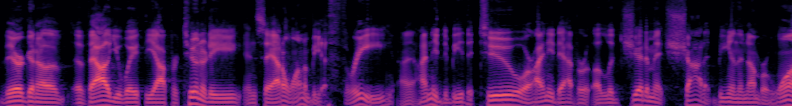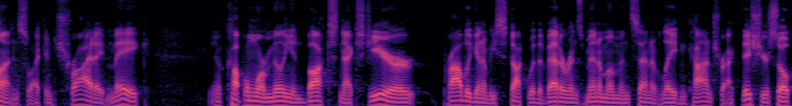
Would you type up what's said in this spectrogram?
they're going to evaluate the opportunity and say, I don't want to be a three. I, I need to be the two, or I need to have a, a, legitimate shot at being the number one, so I can try to make you know, a couple more million bucks next year. Probably going to be stuck with a veterans minimum incentive laden contract this year. So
